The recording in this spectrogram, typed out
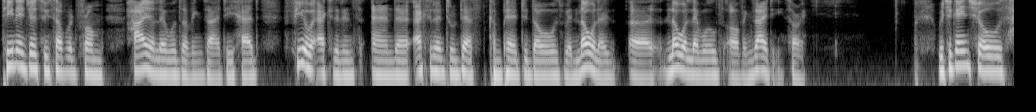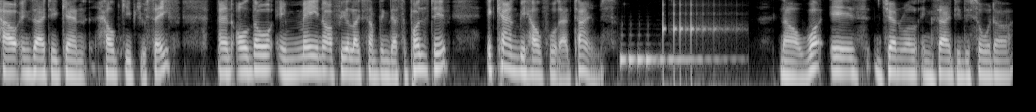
teenagers who suffered from higher levels of anxiety had fewer accidents and uh, accidental deaths compared to those with lower, uh, lower levels of anxiety. Sorry which again shows how anxiety can help keep you safe. And although it may not feel like something that's a positive, it can be helpful at times. Now, what is general anxiety disorder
